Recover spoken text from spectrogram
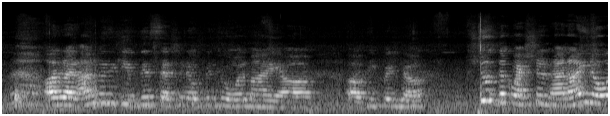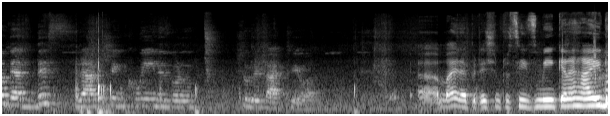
all right, I'm going to keep this session open to all my uh, uh, people here. Shoot the question, and I know that this ravishing queen is going to shoot it back to you. uh, my reputation precedes me can i hide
